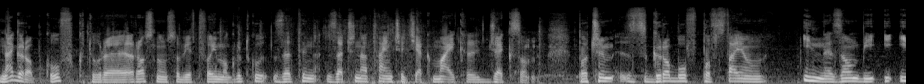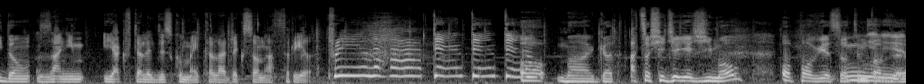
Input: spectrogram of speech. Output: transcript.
nagrobków, które rosną sobie w twoim ogródku, zaczyna tańczyć jak Michael Jackson. Po czym z grobów powstają inne zombie i idą za nim jak w teledysku Michaela Jacksona Thrill. Thriller, dun, dun, dun. Oh my god. A co się dzieje zimą? Opowiedz o tym, nie, nie, nie.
